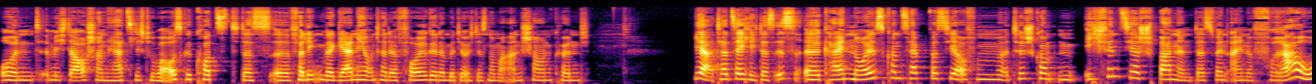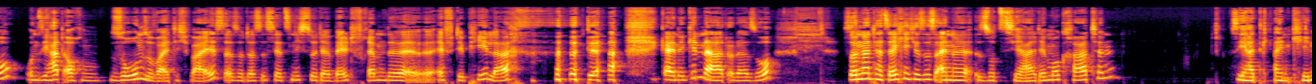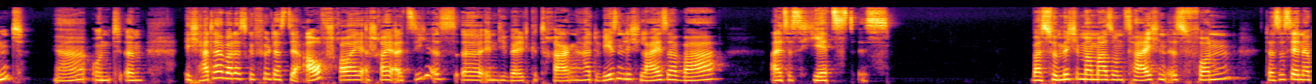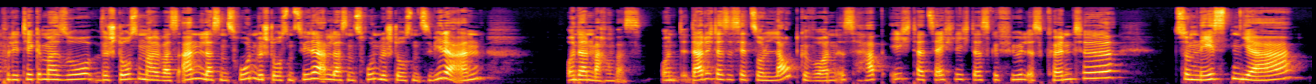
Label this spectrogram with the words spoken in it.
und mich da auch schon herzlich drüber ausgekotzt. Das äh, verlinken wir gerne hier unter der Folge, damit ihr euch das nochmal anschauen könnt. Ja, tatsächlich, das ist äh, kein neues Konzept, was hier auf dem Tisch kommt. Ich finde es ja spannend, dass wenn eine Frau, und sie hat auch einen Sohn, soweit ich weiß, also das ist jetzt nicht so der weltfremde äh, FDPler, der keine Kinder hat oder so, sondern tatsächlich ist es eine Sozialdemokratin. Sie hat ein Kind, ja, und ähm, ich hatte aber das Gefühl, dass der Aufschrei, Schrei, als sie es äh, in die Welt getragen hat, wesentlich leiser war, als es jetzt ist. Was für mich immer mal so ein Zeichen ist von, das ist ja in der Politik immer so, wir stoßen mal was an, lassen es ruhen, wir stoßen es wieder an, lassen es ruhen, wir stoßen es wieder an und dann machen wir's. Und dadurch, dass es jetzt so laut geworden ist, habe ich tatsächlich das Gefühl, es könnte zum nächsten Jahr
